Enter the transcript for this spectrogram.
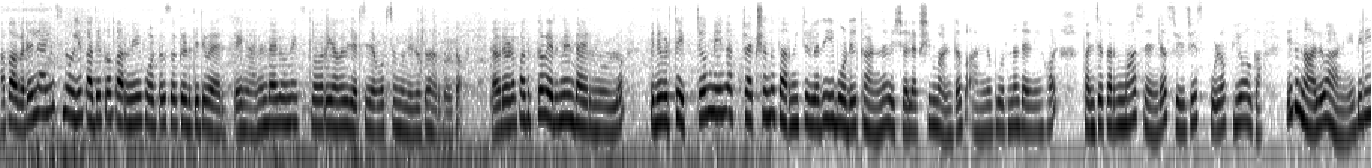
അപ്പോൾ അവരെല്ലാവരും സ്ലോലി കഥയൊക്കെ പറഞ്ഞ് ഫോട്ടോസൊക്കെ എടുത്തിട്ട് വരട്ടെ. ഞാൻ എന്തായാലും ഒന്ന് എക്സ്പ്ലോർ ചെയ്യാമെന്ന് വിചാരിച്ച് ഞാൻ കുറച്ച് മുന്നിലോട്ട് നടന്നു കേട്ടോ. അവരവിടെ പതുക്കെ വരുന്നുണ്ടായിരുന്നുള്ളൂ. പിന്നെ ഇവിടുത്തെ ഏറ്റവും മെയിൻ അട്രാക്ഷൻ എന്ന് പറഞ്ഞിട്ടുള്ളത് ഈ ബോർഡിൽ കാണുന്ന Vishwalakshmi Mandap Annapoorna dining hall Panchakarma centre Sri Sri school of yoga ഇത് നാലുമാണ്. ഇതിൽ ഈ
